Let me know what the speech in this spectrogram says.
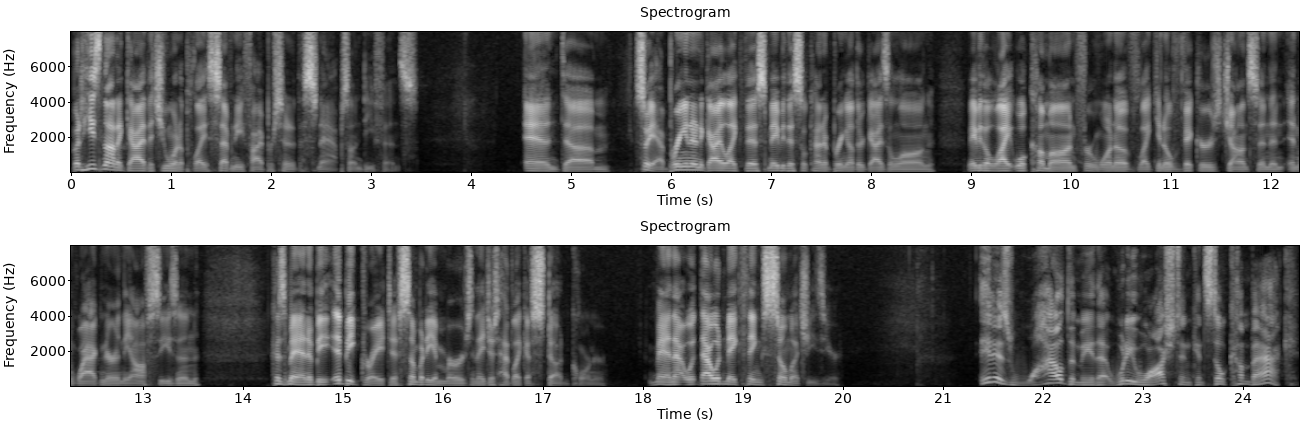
but he's not a guy that you want to play seventy five percent of the snaps on defense. And um, so yeah, bringing in a guy like this, maybe this will kind of bring other guys along. Maybe the light will come on for one of like you know Vickers, Johnson, and, and Wagner in the offseason. Because man, it'd be it'd be great if somebody emerged and they just had like a stud corner. Man, that would that would make things so much easier. It is wild to me that Woodi Washington can still come back.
